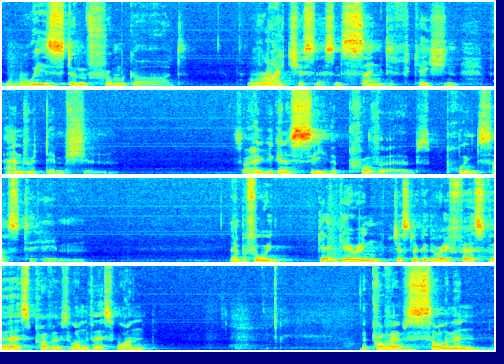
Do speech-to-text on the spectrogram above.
wisdom from God righteousness and sanctification and redemption. So I hope you're going to see that Proverbs points us to him. Now, before we get going, just look at the very first verse, Proverbs 1, verse 1. The Proverbs of Solomon,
